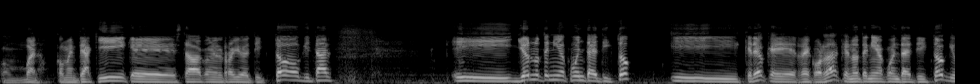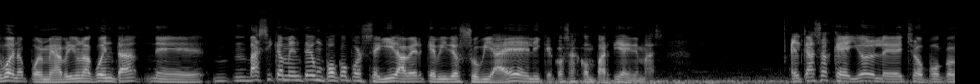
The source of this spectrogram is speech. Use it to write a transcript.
bueno, comenté aquí que estaba con el rollo de TikTok y tal, y yo no tenía cuenta de TikTok, y creo que recordar que no tenía cuenta de TikTok, y bueno, pues me abrí una cuenta, básicamente un poco por seguir a ver qué vídeos subía él y qué cosas compartía y demás. El caso es que yo le he hecho poco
